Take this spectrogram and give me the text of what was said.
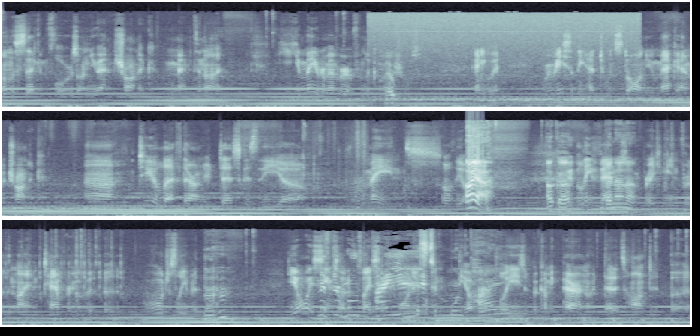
on the second floor is our new animatronic, Mac Tonight. You may remember him from the commercials. Nope. Anyway, we recently had to install a new Mac animatronic. Uh, to your left there on your desk is the, uh, remains of the Oh yeah. Okay. We believe vandals Banana. breaking in for the night and tampering with we'll just leave it at that. Mhm. He always seems Mr. out of place every Moonpie! morning, Mr. and the other Moonpie! employees are becoming paranoid that it's haunted, but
